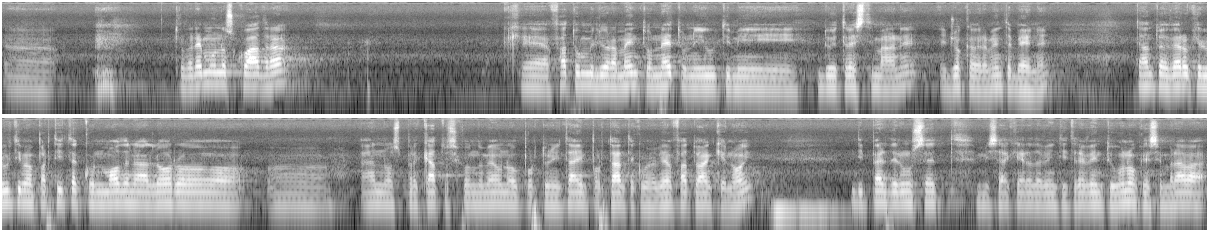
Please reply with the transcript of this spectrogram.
Uh, troveremo una squadra che ha fatto un miglioramento netto negli ultimi due o tre settimane e gioca veramente bene. Tanto è vero che l'ultima partita con Modena loro uh, hanno sprecato secondo me un'opportunità importante come l'abbiamo fatto anche noi di perdere un set, mi sa che era da 23-21, che sembrava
